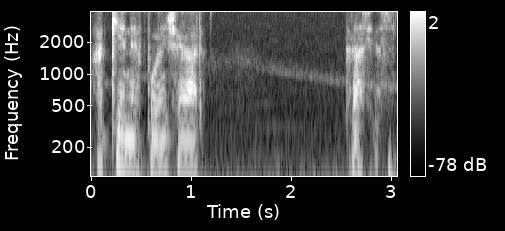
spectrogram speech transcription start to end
a quiénes pueden llegar. Gracias.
